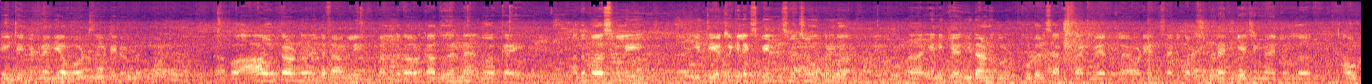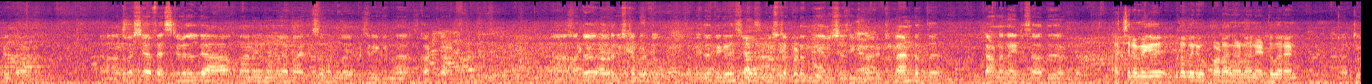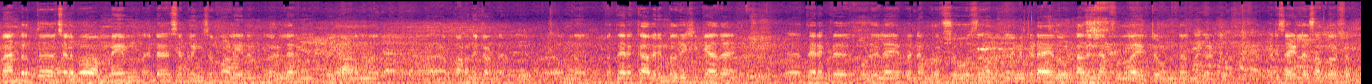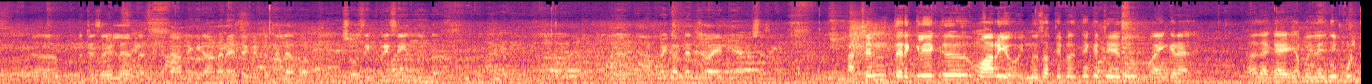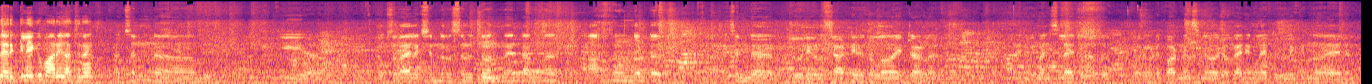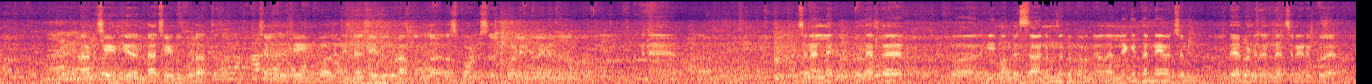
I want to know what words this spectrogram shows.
Eighteen twenty awards കിട്ടിയിട്ടുണ്ട്. അപ്പോൾ ആ ഔട്ടാണ് എന്റെ ഫാമിലി കണ്ടത്. അവർക്ക് അത് തന്നെ വർക്കായി അത് പേഴ്സണലി ഈ തിയേറ്ററിക്കൽ എക്സ്പീരിയൻസ് വെച്ച് നോക്കുമ്പോൾ എനിക്ക് ഇതാണ് കൂടുതൽ സാറ്റിസ്ഫാക്ടറി ആയിട്ടുള്ള ഓഡിയൻസ് ആയിട്ട് കുറച്ചും കൂടെ എൻഗേജിങ് ആയിട്ടുള്ള ഔട്ട് ഇതാണ് ആ, അത് പക്ഷേ ആ ഫെസ്റ്റിവലിന്റെ ആ മാനദണ്ഡങ്ങളെ മാനിച്ച് നമ്മൾ ഇട്ടിരിക്കുന്ന കട്ടാണ് അത് അവർക്ക് ഇഷ്ടപ്പെട്ടു. ഇത് തികച്ചും അവർക്ക് ഇഷ്ടപ്പെടുമെന്ന് ഞാൻ വിശ്വസിക്കുന്നു. അവർ ട്രിവാൻഡ്രത്ത് കാണാനായിട്ട് സാധ്യതയുണ്ട്. അച്ഛനമ്മയ്ക്ക് ഇവിടെ വരും പടം കാണാനായിട്ട് വരാൻ. ട്രിവാൻഡ്രത്ത് ചിലപ്പോൾ അമ്മയും എന്റെ സിബ്ലിങ്സും അളിയനും അവരെല്ലാവരും പോയി കാണുമെന്ന് പറഞ്ഞിട്ടുണ്ട്. ഒന്ന് ഇപ്പോൾ തിരക്ക് അവരും പ്രതീക്ഷിക്കാതെ തിരക്ക് കൂടുതലായി ഇപ്പോൾ നമ്പർ ഓഫ് ഷോസ് നമുക്ക് ലിമിറ്റഡ് ആയതുകൊണ്ട് അതെല്ലാം ഫുള്ളായിട്ട് ഉണ്ടെന്ന് കേട്ടു. ഒരു സൈഡിൽ സന്തോഷം മറ്റേ സൈഡിൽ ഫാമിലിക്ക് കാണാനായിട്ട് കിട്ടുന്നില്ല. അപ്പോൾ ഷോസ് ഇൻക്രീസ് ചെയ്യുന്നുണ്ട്. പോയി കണ്ട് എൻജോയ് ചെയ്യുമെന്ന് ഞാൻ വിശ്വസിക്കുന്നു. അച്ഛൻ തിരക്കിലേക്ക് മാറിയോ? ഇന്ന് സത്യപ്രതിജ്ഞയൊക്കെ ചെയ്തു ഭയങ്കര അതൊക്കെ അപ്പോൾ ഇനി ഫുൾ തിരക്കിലേക്ക് മാറിയോ അച്ഛനെ? അച്ഛൻ ഈ ലോക്സഭാ ഇലക്ഷന്റെ റിസൾട്ട് വന്നതിന്റെ അന്ന് ആഫ്റ്റർനൂൺ തൊട്ട് അച്ഛന്റെ ജോലികൾ സ്റ്റാർട്ട് ചെയ്തിട്ടുള്ളതായിട്ടാണ് എനിക്ക് മനസ്സിലായിട്ടുള്ളത്. ഓരോ ഡിപ്പാർട്ട്മെന്റ്സിനെ ഓരോ കാര്യങ്ങളായിട്ട് വിളിക്കുന്നതായാലും എന്താണ് ചെയ്യേണ്ടത് എന്താ ചെയ്തുകൂടാത്തത് ചിലത് ചെയ്യുമ്പോൾ അത് നിന്നെ ചെയ്തുകൂടാന്നുള്ള റെസ്പോൺസ് വെളിയിൽ നിന്ന് വരുന്നതും അങ്ങനെ അച്ഛനല്ല നേരത്തെ ഇപ്പോൾ ഈ മന്ത്രിസ്ഥാനം എന്നൊക്കെ പറഞ്ഞത് അല്ലെങ്കിൽ തന്നെ അച്ഛൻ ഇതേ പണി തന്നെ അച്ഛൻ എടുക്കുമായിരുന്നു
